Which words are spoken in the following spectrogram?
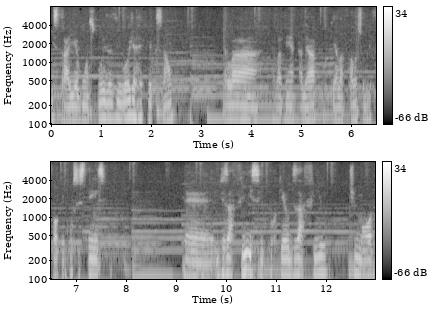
extrair algumas coisas e hoje a reflexão ela ela vem a calhar porque ela fala sobre foco e consistência. É, Desafie-se porque o desafio te move.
